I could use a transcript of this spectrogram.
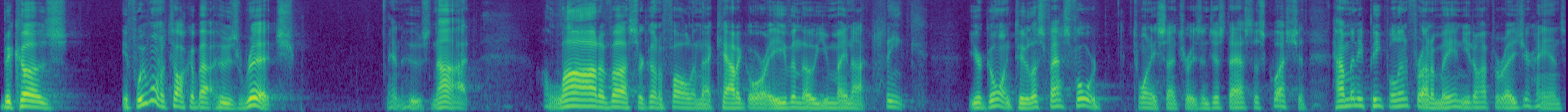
because if we want to talk about who's rich and who's not, a lot of us are going to fall in that category, even though you may not think you're going to. Let's fast forward 20 centuries and just ask this question How many people in front of me, and you don't have to raise your hands,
